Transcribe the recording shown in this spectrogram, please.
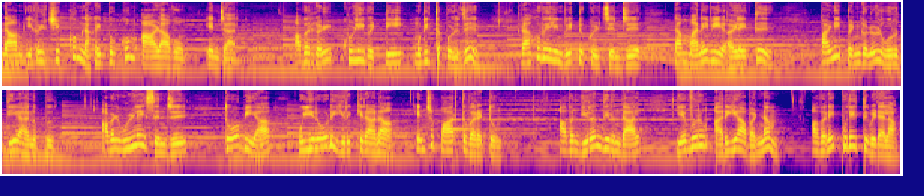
நாம் இகழ்ச்சிக்கும் நகைப்புக்கும் ஆளாவோம் என்றார். அவர்கள் குழி வெட்டி முடித்த பொழுது ரகுவேலின் வீட்டுக்குள் சென்று தம் மனைவியை அழைத்து பணி பெண்களுள் ஒருத்தியை அனுப்பு. அவள் உள்ளே சென்று தோபியா உயிரோடு இருக்கிறானா என்று பார்த்து வரட்டும். அவன் இறந்திருந்தால் எவரும் அறியா வண்ணம் அவனை புதைத்து விடலாம்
